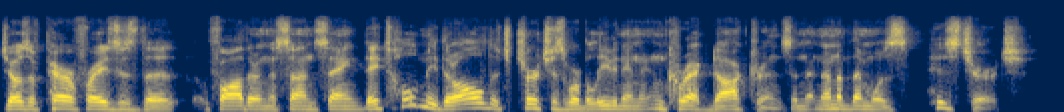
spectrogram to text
Joseph paraphrases the father and the son, saying, They told me that all the churches were believing in incorrect doctrines and that none of them was his church.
